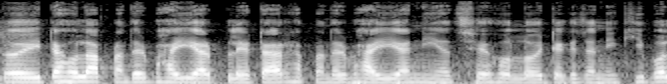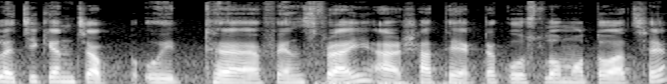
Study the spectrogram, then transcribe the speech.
তো এইটা হলো আপনাদের ভাইয়ার প্লেটার আপনাদের ভাইয়া নিয়েছে হলো এটাকে জানি কি বলে chicken chop with French fry আর সাথে একটা কোসলো মতো আছে।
